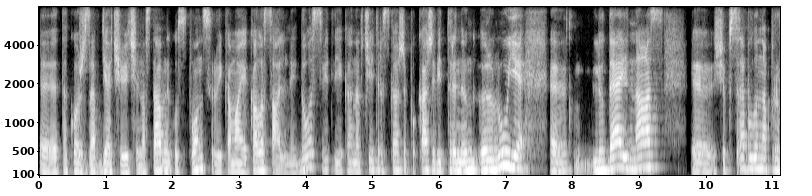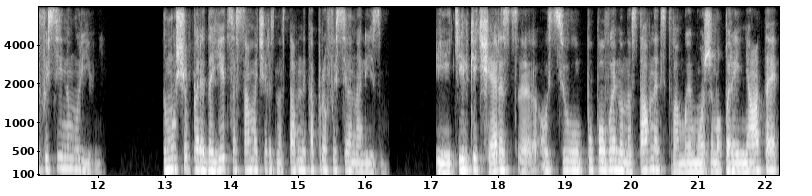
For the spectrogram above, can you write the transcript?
е, також завдячуючи наставнику, спонсору, яка має колосальний досвід, яка навчить, розкаже, покаже, відтренує е, людей, нас, е, щоб все було на професійному рівні. Тому що передається саме через наставника професіоналізм. І тільки через е, ось цю пуповину наставництва ми можемо перейняти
